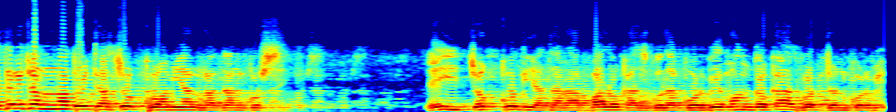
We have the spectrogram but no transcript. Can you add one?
এদের জন্য দুইটা চক্ষু আমি আল্লাহ দান করছি। এই চক্ষু দিয়া তারা ভালো কাজগুলা করবে, মন্দ কাজ বর্জন করবে।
